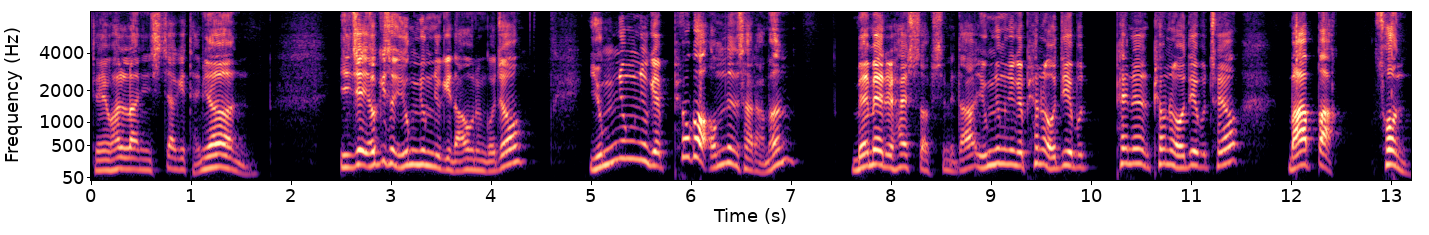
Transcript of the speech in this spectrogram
대환란이 시작이 되면 이제 여기서 666이 나오는 거죠. 666의 표가 없는 사람은 매매를 할 수 없습니다. 666의 표는 어디에 붙, 표는, 표는 어디에 붙여요? 맞박, 손,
